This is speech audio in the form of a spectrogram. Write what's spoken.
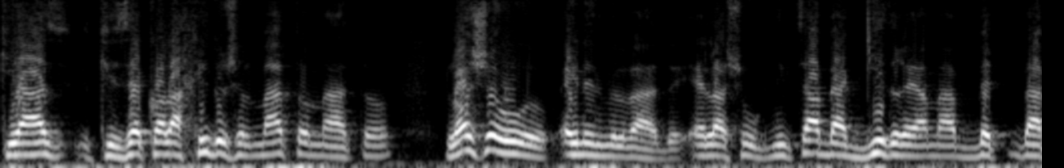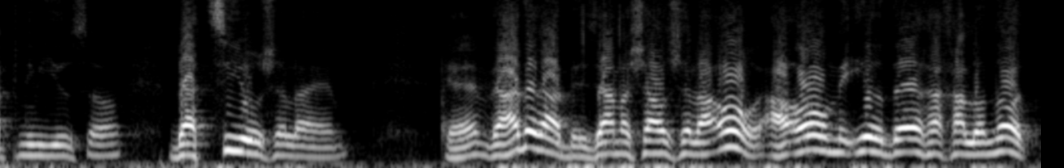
כי, אז, כי זה כל החידוש של מטו מטו, לא שהוא אין מלבד, אלא שהוא נמצא בגדרי, בפנימיוסו, בציור שלהם. כן? ואדרבה, זה המשל של האור, האור מאיר דרך החלונות,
